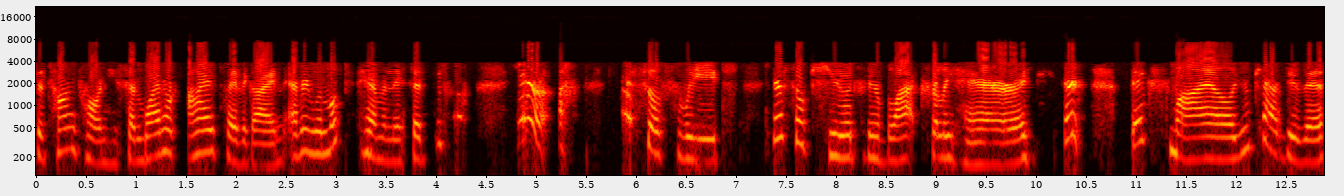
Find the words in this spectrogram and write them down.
to Tong Po, and he said, "Why don't I play the guy?" And everyone looked at him and they said, "You're, you're so sweet." you're so cute with your black curly hair big smile. You can't do this.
